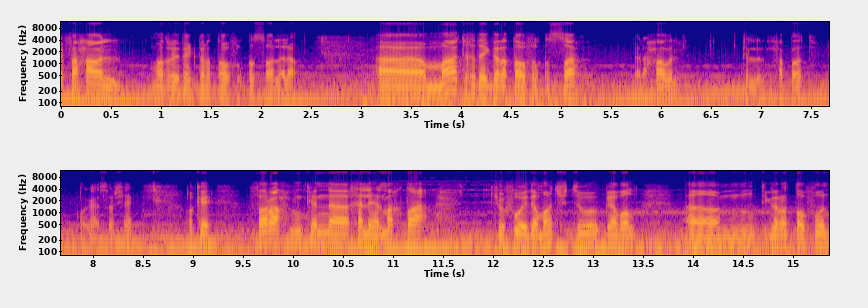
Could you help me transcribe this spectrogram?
كيف أحاول ما أدري إذا أقدر أطوف القصة ولا لا. آه ما أعتقد أقدر أطوف القصة. أنا أحاول كل الحبات ما قاعد يصير شيء. أوكي فراح ممكن اخلي هالمقطع تشوفوه إذا ما شفتوه قبل تقدرون تطوفون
